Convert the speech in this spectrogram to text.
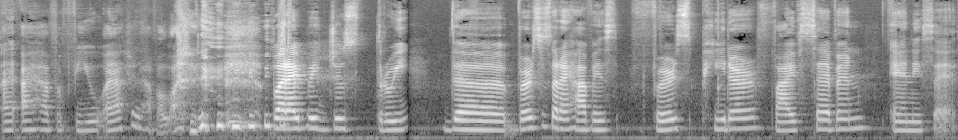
I I have a few. I actually have a lot, but I picked just three. The verses that I have is First Peter five seven, and it says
